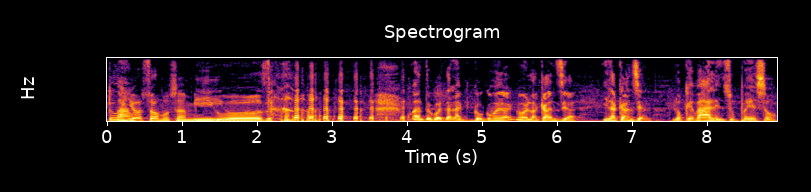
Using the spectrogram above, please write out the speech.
Tú Vamos. y yo somos amigos. ¿Cuánto cuesta la, cómo era? Como la cancia? Y la cancia, lo que vale en su peso.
